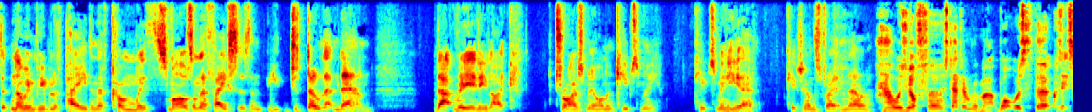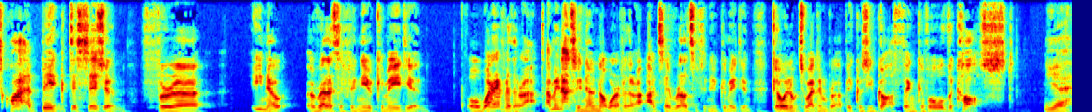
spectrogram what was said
that knowing people have paid and they've come with smiles on their faces and you just don't let them down. That really like drives me on and keeps me keeps me yeah keeps me on the straight and narrow. How was your first Edinburgh Matt? What was the because it's quite a big decision for a you know a relatively new comedian or wherever they're at. I mean, actually, no, not wherever they're at. I'd say relatively new comedian going up to Edinburgh because you've got to think of all the cost, Yeah.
